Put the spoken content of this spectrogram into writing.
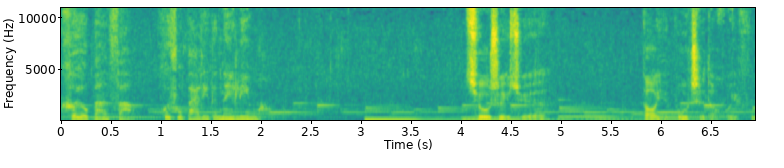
可有办法恢复百里的内力吗？秋水诀。倒也不值得恢复。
